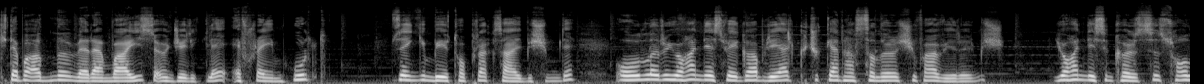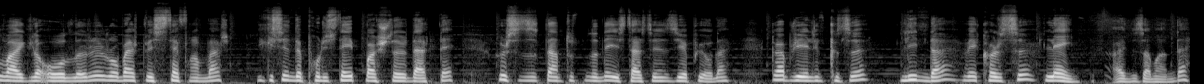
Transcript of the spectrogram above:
Kitaba adını veren vaiz öncelikle Efraim Hult. Zengin bir toprak sahibi şimdi. Oğulları Johannes ve Gabriel küçükken hastalara şifa verirmiş. Johannes'in karısı Solveig'le oğulları Robert ve Stefan var. İkisinin de poliste hep başları dertte. Hırsızlıktan tutun da ne isterseniz yapıyorlar. Gabriel'in kızı Linda ve karısı Lane aynı zamanda.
